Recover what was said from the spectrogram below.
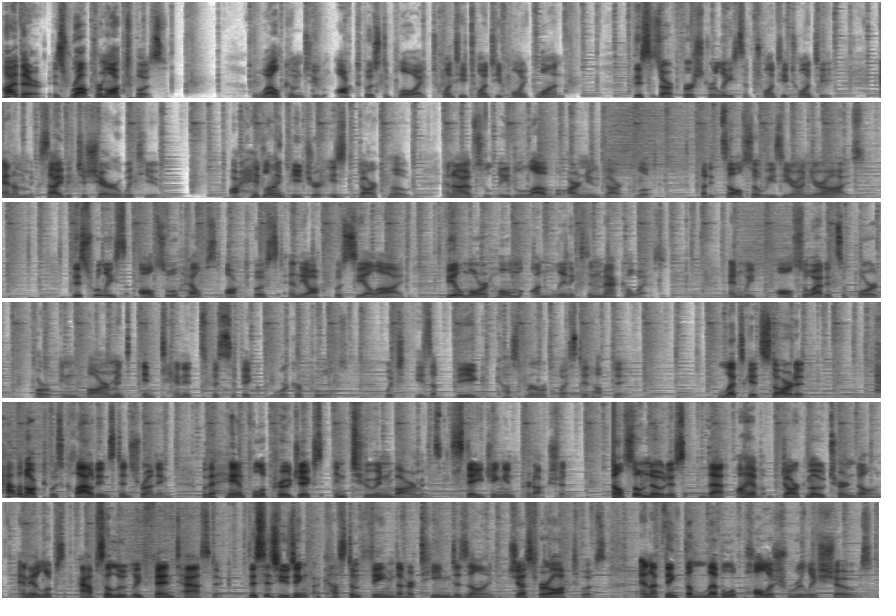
Hi there, it's Rob from Octopus. Welcome to Octopus Deploy 2020.1. This is our first release of 2020, and I'm excited to share it with you. Our headline feature is Dark Mode, and I absolutely love our new dark look, but it's also easier on your eyes. This release also helps Octopus and the Octopus CLI feel more at home on Linux and macOS. And we've also added support for environment and tenant specific worker pools, which is a big customer requested update. Let's get started. I have an Octopus Cloud instance running with a handful of projects in two environments, staging and production. Also notice that I have dark mode turned on and it looks absolutely fantastic. This is using a custom theme that our team designed just for Octopus and I think the level of polish really shows.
